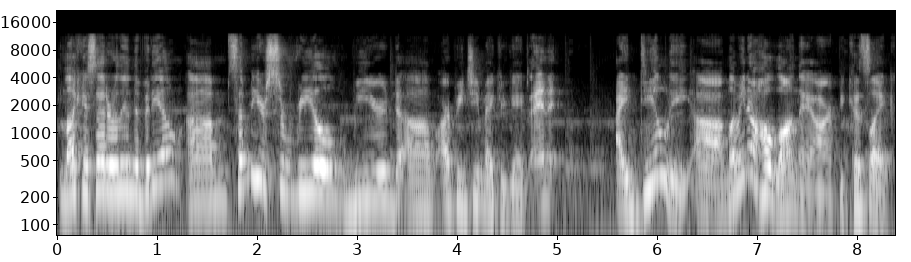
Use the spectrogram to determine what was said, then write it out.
like I said earlier in the video, um, send me your surreal, weird um, RPG Maker games, and ideally, um, let me know how long they are because like.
